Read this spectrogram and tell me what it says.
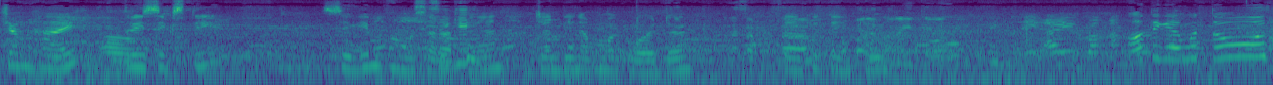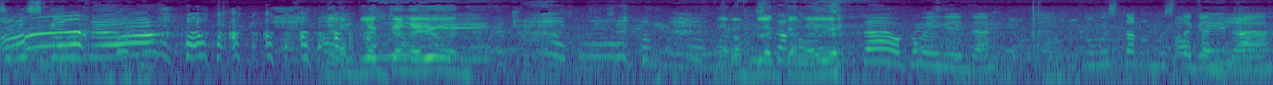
Shanghai? Oh. 360? Sige, mukhang masarap Sige. yan. Diyan din ako mag-order. Thank you, thank you. Oh, tingnan mo to! Si Miss Ganda! Naka-vlog ka ngayon. Naka-vlog ka ngayon. Kumusta? Huwag ka maingay da. Kumusta Kumusta, Okay ganda? lang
